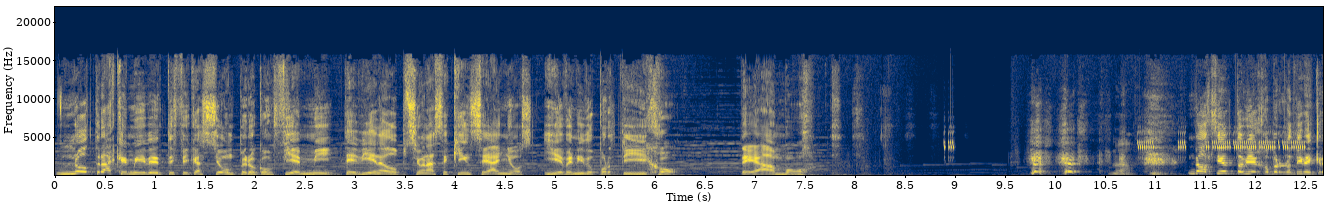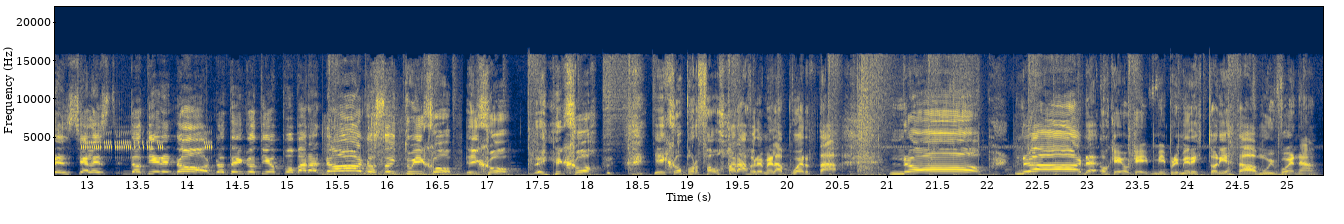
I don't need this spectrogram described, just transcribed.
No traje mi identificación, pero confía en mí. Te di en adopción hace 15 años y he venido por ti, hijo. Te amo. No. No siento viejo, pero no tienes credenciales. No tienes, no, no tengo tiempo para. No, no soy tu hijo. Hijo, hijo, hijo, por favor, ábreme la puerta. No, no. Ok, ok, mi primera historia estaba muy buena.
